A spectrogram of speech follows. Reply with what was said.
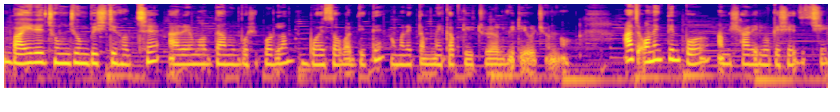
বাইরে ঝুমঝুম বৃষ্টি হচ্ছে আর এর মধ্যে আমি বসে পড়লাম ভয়েস ওভার দিতে আমার একটা মেকআপ টিউটোরিয়াল ভিডিওর জন্য। আজ অনেক দিন পর আমি শাড়ি লোকে সেজেছি।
